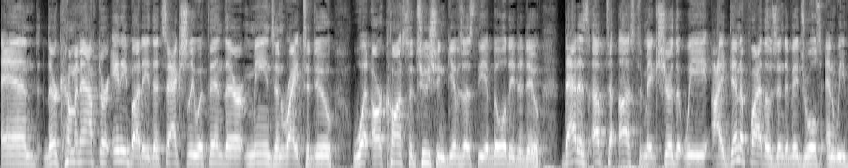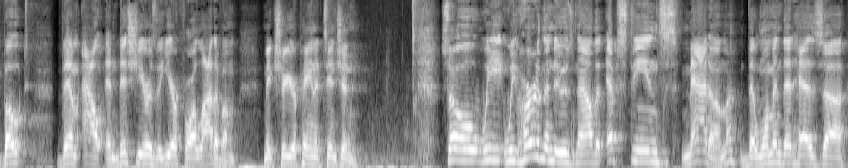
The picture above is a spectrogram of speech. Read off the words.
and they're coming after anybody that's actually within their means and right to do what our constitution gives us the ability to do. That is up to us to make sure that we identify those individuals and we vote them out. And this year is the year for a lot of them make sure you're paying attention so we we've heard in the news now that Epstein's madam, the woman that has uh,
